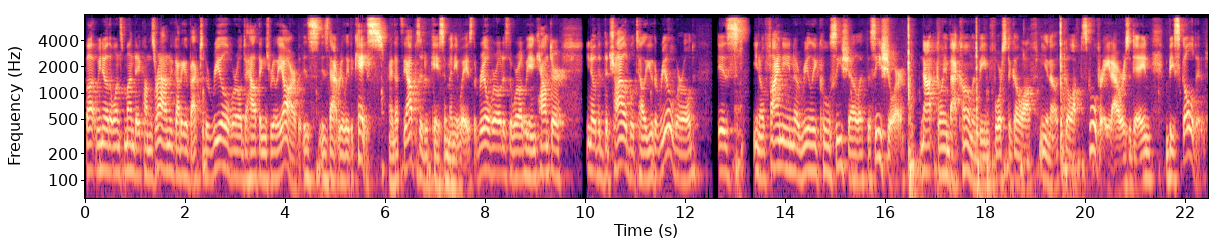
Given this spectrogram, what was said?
But we know that once Monday comes around, we've got to get back to the real world, to how things really are. But is is that really the case? Right? That's the opposite of the case in many ways. The real world is the world we encounter. You know, the, the child will tell you the real world is you know finding a really cool seashell at the seashore not going back home and being forced to go off you know to go off to school for eight hours a day and be scolded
